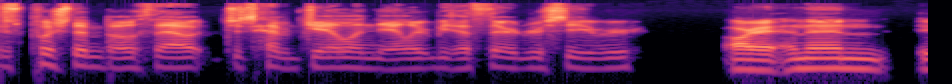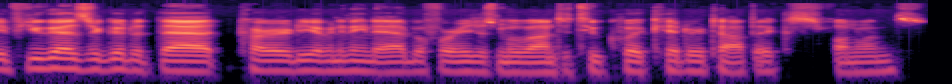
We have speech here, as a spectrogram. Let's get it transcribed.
just push them both out. Just have Jalen Nailor be the third receiver. All right, and then if you guys are good with that, Carter, do you have anything to add before you just move on to two quick hitter topics, fun ones?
